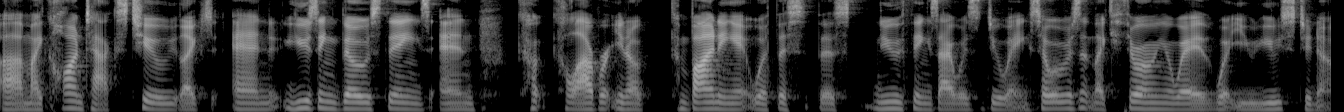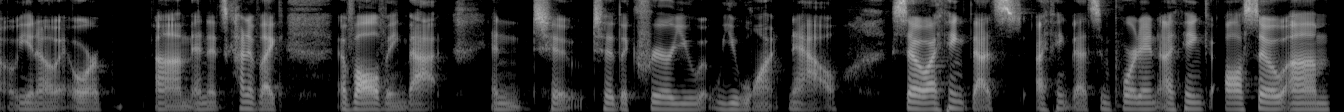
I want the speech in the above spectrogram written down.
uh, my contacts too, like and using those things and co- collaborate, you know, combining it with this this new things I was doing. So it wasn't like throwing away what you used to know, you know, or um, and it's kind of like evolving that and to to the career you you want now. So I think that's I think that's important. I think also um,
